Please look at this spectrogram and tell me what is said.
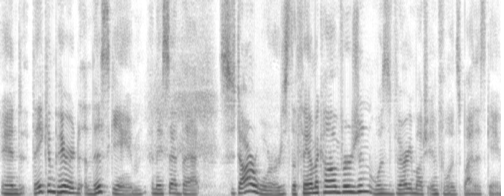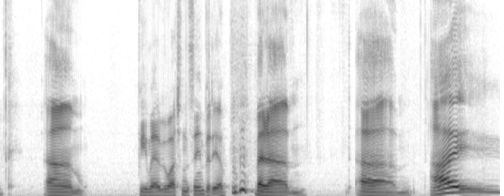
and they compared this game and they said that Star Wars, the Famicom version, was very much influenced by this game. Um, we might be watching the same video, but um, um, I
